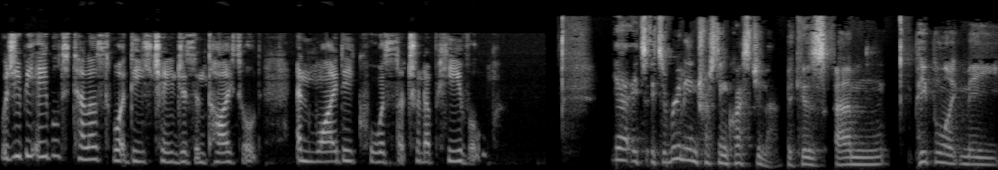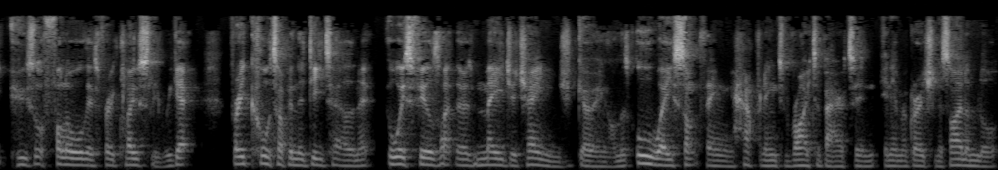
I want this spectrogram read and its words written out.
Would you be able to tell us what these changes entitled and why they caused such an upheaval? Yeah, it's it's a really interesting question that because um, people like me who sort of follow all this very closely, we get very caught up in the detail, and it always feels like there's major change going on. There's always something happening to write about in, in immigration asylum law.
